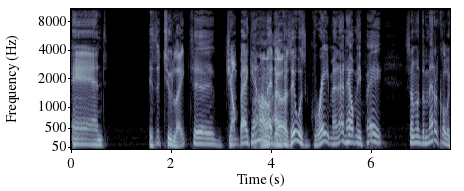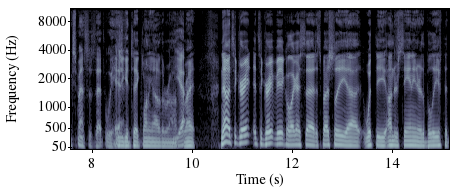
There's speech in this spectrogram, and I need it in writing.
And is it too late to jump back in on Oh, that deal? Because it was great, man. That helped me pay some of the medical expenses that we Because had. you could take money out of the Roth, Yep. right? No, it's a great it's a great vehicle. Like I said, especially uh, with the understanding or the belief that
